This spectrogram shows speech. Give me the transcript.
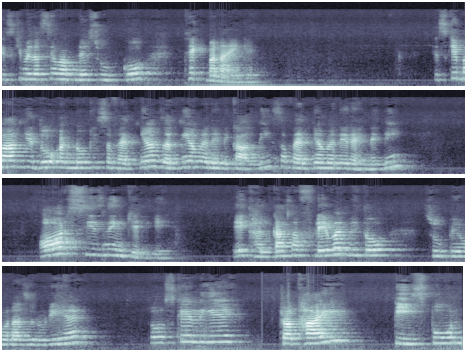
इसकी मदद से हम अपने सूप को थिक बनाएँगे। इसके बाद ये दो अंडों की सफेदियाँ, जर्दियाँ मैंने निकाल दी, सफेदियाँ मैंने रहने दी। और सीजनिंग के लिए एक हल्का सा फ्लेवर भी तो सूप में होना ज़रूरी है। तो उसके लिए चौथाई टीस्पून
